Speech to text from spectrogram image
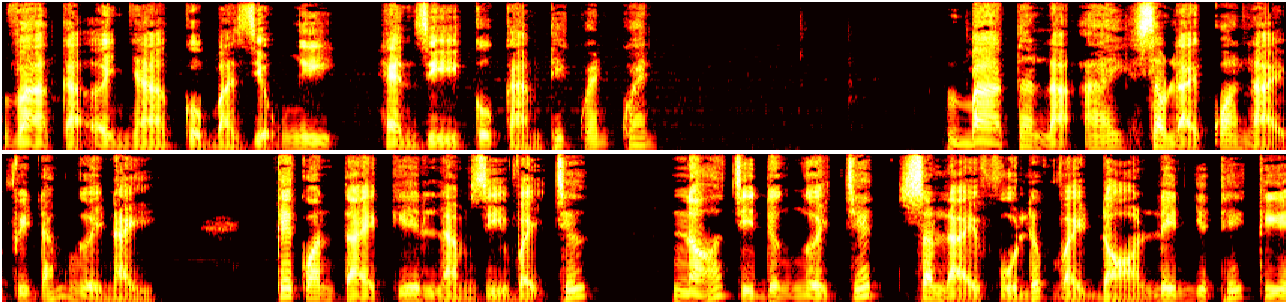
và cả ở nhà của bà Diệu Nghi. Hèn gì cô cảm thấy quen quen. Bà ta là ai? Sao lại qua lại với đám người này? Cái quan tài kia làm gì vậy chứ? Nó chỉ đựng người chết, sao lại phủ lớp vải đỏ lên như thế kia?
